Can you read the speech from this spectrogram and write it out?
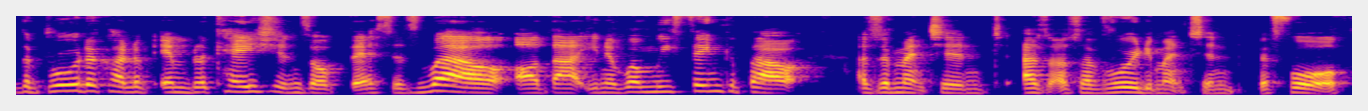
the broader kind of implications of this as well are that you know when we think about as I mentioned, as, as I've already mentioned before,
